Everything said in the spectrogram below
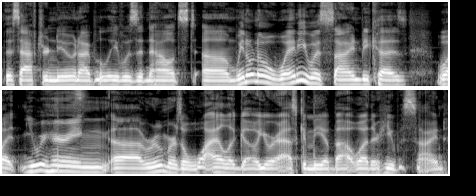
this afternoon, I believe, was announced. Um, we don't know when he was signed because what you were hearing uh, rumors a while ago. You were asking me about whether he was signed.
